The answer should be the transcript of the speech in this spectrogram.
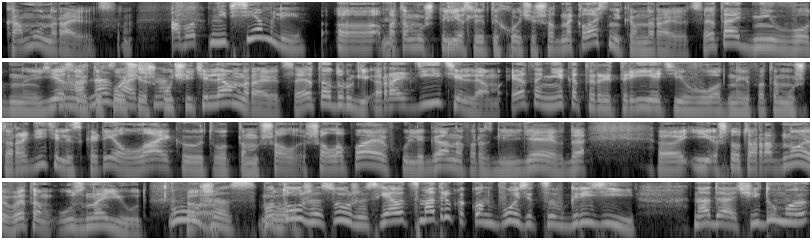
Кому нравится? А вот не всем ли? Э, Потому что если ты хочешь одноклассникам нравиться, это одни вводные. Если ты Однозначно. хочешь учителям нравиться, это другие. Родителям это некоторые третьи вводные, потому что родители скорее лайкают вот там шал- шалопаев, хулиганов, разгильдяев, да, э, и что-то родное в этом узнают. Ужас. Э, Вот ну, ужас, ужас. Я вот смотрю, как он возится в грязи на даче, и думаю,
